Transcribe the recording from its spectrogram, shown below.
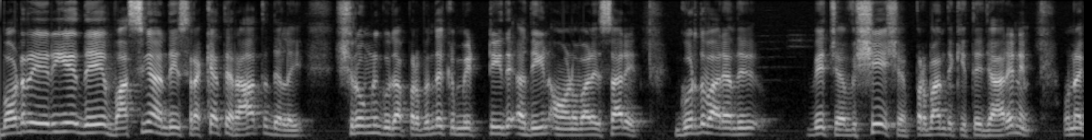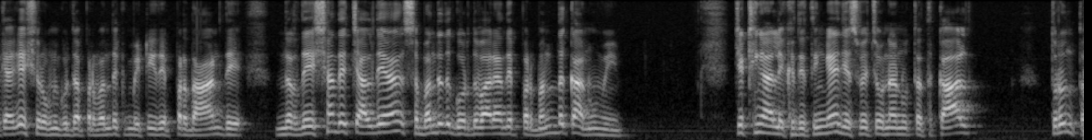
ਬਾਰਡਰ ਏਰੀਏ ਦੇ ਵਾਸੀਆਂ ਦੀ ਸੁਰੱਖਿਆ ਤੇ ਰਾਹਤ ਦੇ ਲਈ ਸ਼੍ਰੋਮਣੀ ਗੁਰਦੁਆਰਾ ਪ੍ਰਬੰਧਕ ਕਮੇਟੀ ਦੇ ਅਧੀਨ ਆਉਣ ਵਾਲੇ ਸਾਰੇ ਗੁਰਦੁਆਰਿਆਂ ਦੇ ਵਿੱਚ ਵਿਸ਼ੇਸ਼ ਪ੍ਰਬੰਧ ਕੀਤੇ ਜਾ ਰਹੇ ਨੇ। ਉਹਨਾਂ ਕਿਹਾ ਕਿ ਸ਼੍ਰੋਮਣੀ ਗੁਰਦੁਆਰਾ ਪ੍ਰਬੰਧਕ ਕਮੇਟੀ ਦੇ ਪ੍ਰਧਾਨ ਦੇ ਨਿਰਦੇਸ਼ਾਂ ਦੇ ਚੱਲਦਿਆਂ ਸੰਬੰਧਿਤ ਗੁਰਦੁਆਰਿਆਂ ਦੇ ਪ੍ਰਬੰਧਕਾਂ ਨੂੰ ਵੀ ਚਿੱਠੀਆਂ ਲਿਖ ਦਿੱਤੀਆਂ ਜਿਸ ਵਿੱਚ ਉਹਨਾਂ ਨੂੰ ਤਤਕਾਲ ਤੁਰੰਤ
